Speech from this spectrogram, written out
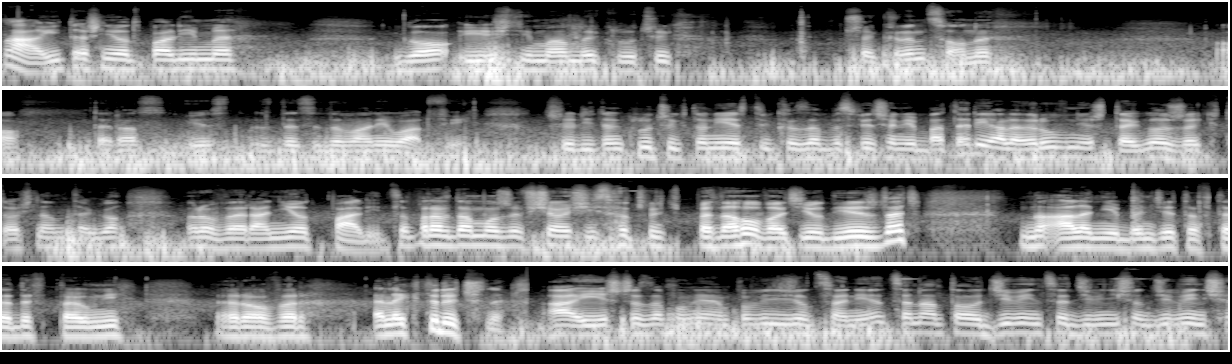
A i też nie odpalimy go, jeśli mamy kluczyk przekręcony. O, teraz jest zdecydowanie łatwiej. Czyli ten kluczyk to nie jest tylko zabezpieczenie baterii, ale również tego, że ktoś nam tego rowera nie odpali. Co prawda może wsiąść i zacząć pedałować i odjeżdżać, no ale nie będzie to wtedy w pełni rower elektryczny. A i jeszcze zapomniałem powiedzieć o cenie. Cena to 999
